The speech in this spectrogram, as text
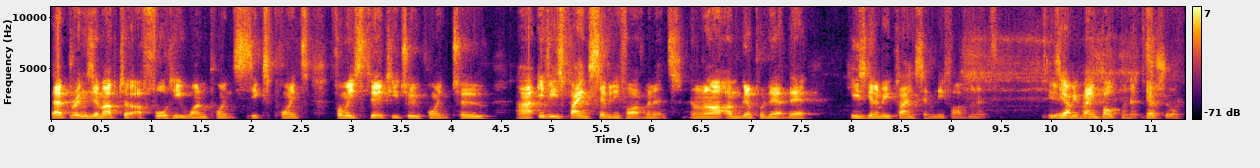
That brings him up to a 41.6 points from his 32.2 uh, if he's playing 75 minutes. And I- I'm going to put it out there, he's going to be playing 75 minutes. He's Yeah. going to be playing bulk minutes. for sure.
